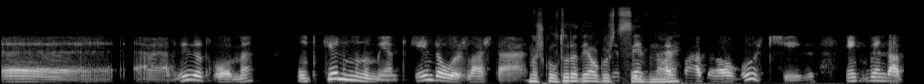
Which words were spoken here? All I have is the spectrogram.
eh, a Avenida de Roma, um pequeno monumento que ainda hoje lá está, Uma escultura de Augusto Cid, não é? Augusto Cid, encomendado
